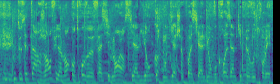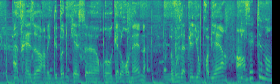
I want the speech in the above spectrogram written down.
Tout cet argent finalement qu'on trouve facilement. Alors si à Lyon, on dit à chaque fois, si à Lyon vous creusez un petit peu, vous trouvez un trésor avec des bonnes pièces euh, gallo-romaines, vous appelez Lyon Première. Hein Exactement.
